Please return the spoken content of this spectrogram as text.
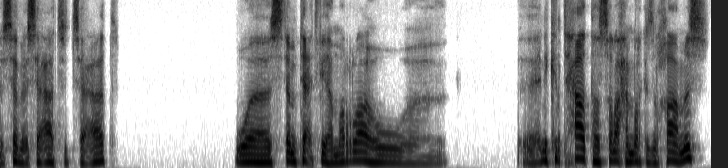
سبع ساعات ست ساعات. واستمتعت فيها مرة و يعني كنت حاطها صراحة المركز الخامس.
